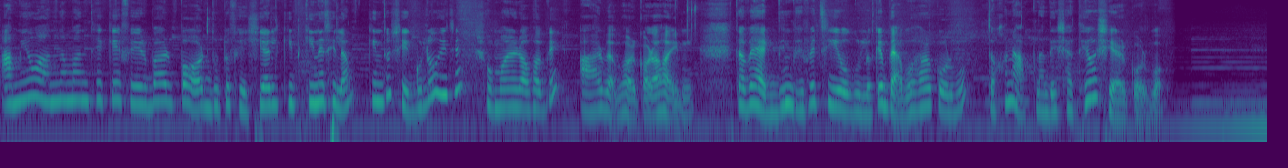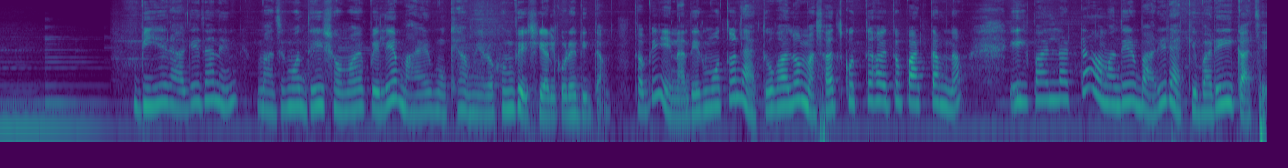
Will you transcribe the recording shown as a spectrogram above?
আমিও আন্দামান থেকে ফেরবার পর দুটো ফেসিয়াল কিট কিনেছিলাম, কিন্তু সেগুলো ওই যে সময়ের অভাবে আর ব্যবহার করা হয়নি। তবে একদিন ভেবেছি ওগুলোকে ব্যবহার করব, তখন আপনাদের সাথেও শেয়ার করব। বিয়ের আগে জানেন, মাঝে মধ্যেই সময় পেলে মায়ের মুখে আমি এরকম ফেসিয়াল করে দিতাম। তবে এনাদের মতন এত ভালো ম্যাসাজ করতে হয়তো পারতাম না। এই পার্লারটা আমাদের বাড়ির একেবারেই কাছে,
